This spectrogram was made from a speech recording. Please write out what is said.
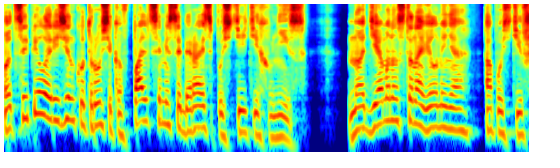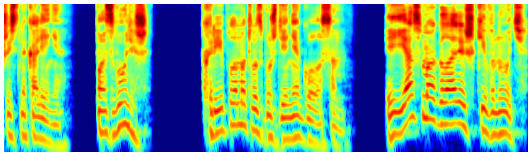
Подцепила резинку трусиков пальцами, собираясь спустить их вниз. Но демон остановил меня, опустившись на колени. «Позволишь?» Хриплым от возбуждения голосом. И я смогла лишь кивнуть.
